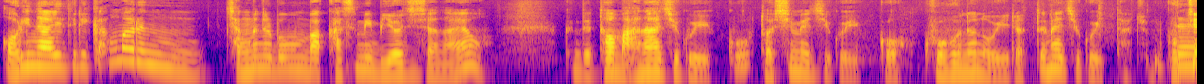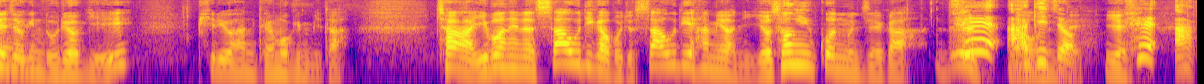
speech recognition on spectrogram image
어린 아이들이 깡마른 장면을 보면 막 가슴이 미어지잖아요. 근데 더 많아지고 있고 더 심해지고 있고 구호는 오히려 뜸해지고 있다. 좀 네. 국제적인 노력이 필요한 대목입니다. 자 이번에는 사우디 가보죠. 사우디 하면 여성 인권 문제가 늘 최악이죠. 나오는데, 예. 최악.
